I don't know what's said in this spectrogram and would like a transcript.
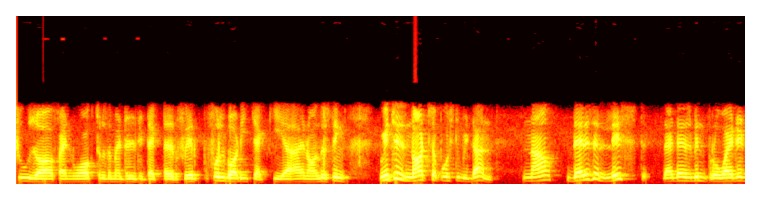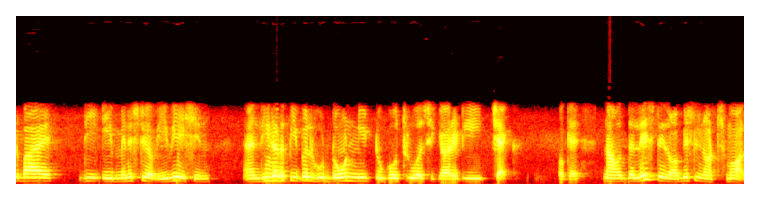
shoes off and walk through the metal detector, full body check kiya and all those things, which is not supposed to be done. Now there is a list that has been provided by the uh, Ministry of Aviation, and these mm-hmm. are hmm. the people who don't need to go through a security check Okay. Now the list is obviously not small.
